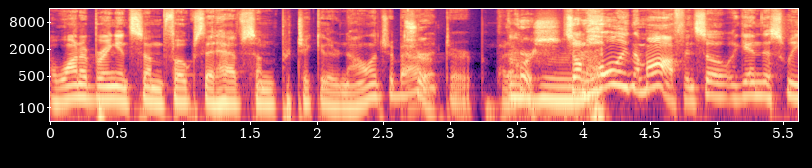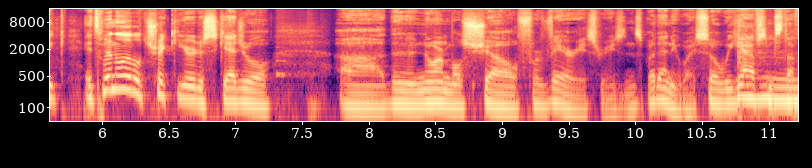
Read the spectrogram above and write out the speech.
I want to bring in some folks that have some particular knowledge about Sure. it. Or Of course. so I'm holding them off. And so again, this week it's been a little trickier to schedule uh, than a normal show for various reasons. But anyway, so we have some stuff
